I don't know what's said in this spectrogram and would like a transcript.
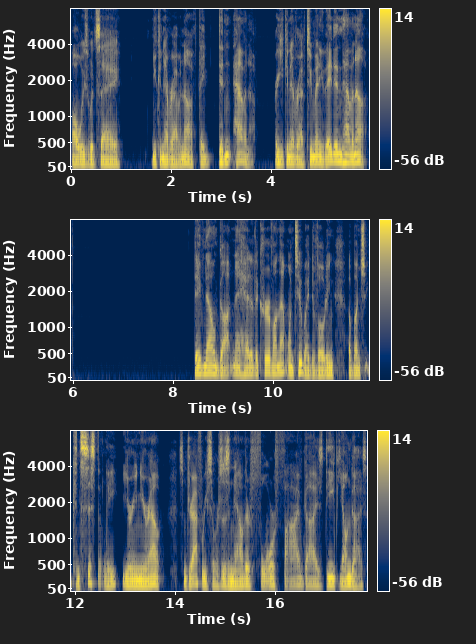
always would say, You can never have enough. They didn't have enough. Or you can never have too many. They didn't have enough they've now gotten ahead of the curve on that one too by devoting a bunch consistently year in year out some draft resources and now they're four five guys deep young guys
